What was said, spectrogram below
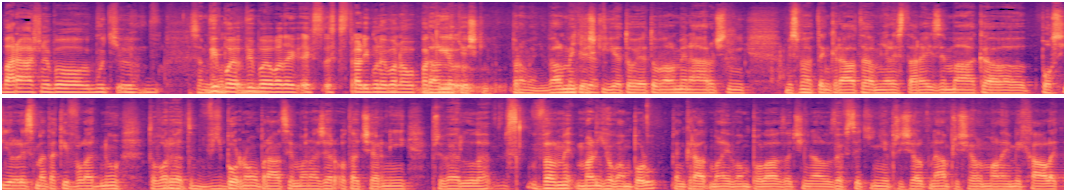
baráž, nebo buď eh, vyboj, vybojovat ex, extraligu, nebo naopak. Velmi těžký, promiň, velmi těžký, je to, je to velmi náročný. My jsme tenkrát měli starý zimák, posílili jsme taky v lednu, to odvedl výbornou práci manažer Ota Černý, přivedl velmi malýho Vampolu, tenkrát malý Vampola začínal ve Vsetíně, přišel k nám, přišel malý Michálek,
